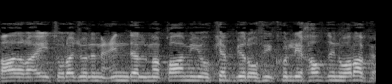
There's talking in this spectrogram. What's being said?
قال رأيت رجلا عند المقام يكبر في كل خفض ورفع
